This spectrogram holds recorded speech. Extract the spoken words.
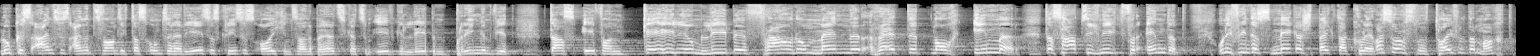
Lukas 1, Vers 21, dass unser Herr Jesus Christus euch in seiner Beherzigkeit zum ewigen Leben bringen wird. Das Evangelium, liebe Frauen und Männer, rettet noch immer. Das hat sich nicht verändert. Und ich finde das mega spektakulär. Weißt du, was der Teufel da macht?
